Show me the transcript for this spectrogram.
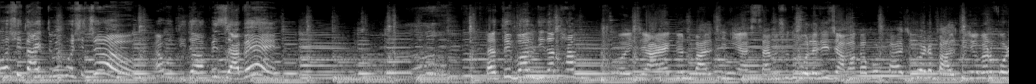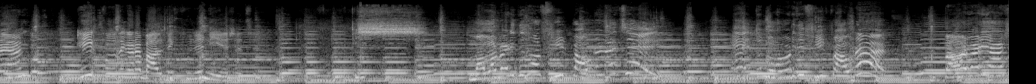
বসি তাই তুমি বসেছো? এখন দিদা অফিস যাবে? তা তুই বল দিদা থাক। ওই যে আর একজন বালতি নিয়ে আসছে। আমি শুধু বলে দিই জামা কাপড় কাচবো একটা বালতি জোগাড় করে আন। ঠিক কোথা থেকে একটা বালতি খুঁজে নিয়ে এসেছে। মামার বাড়িতে তোমার ফ্রি পাউডার আছে? এই তো মামার বাড়িতে ফ্রি পাউডার মামার বাড়ি আস।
